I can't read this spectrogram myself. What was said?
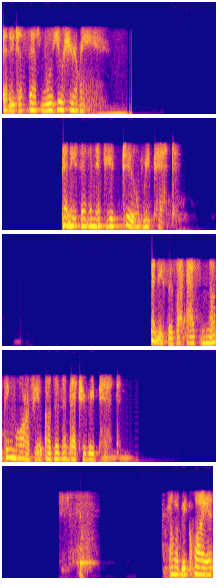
And he just says, Will you hear me? And he says, And if you do, repent. And he says, I ask nothing more of you other than that you repent. I'm going to be quiet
